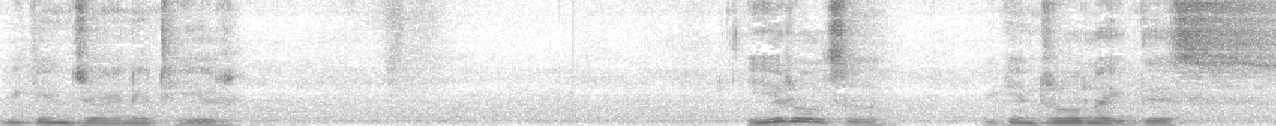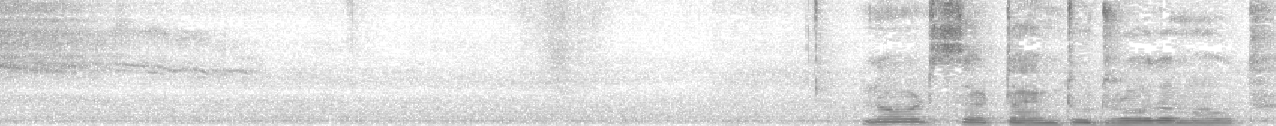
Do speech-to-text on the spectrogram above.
we can join it here. Here also we can draw like this. Now it's the time to draw the mouth.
